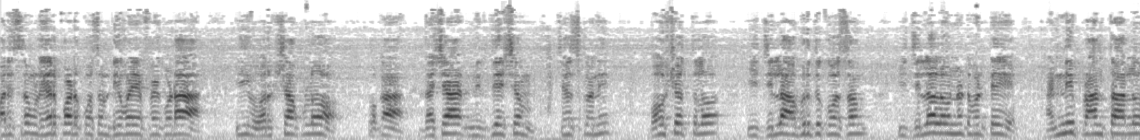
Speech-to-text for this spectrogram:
పరిశ్రమల ఏర్పాటు కోసం డివైఎఫ్ఐ కూడా ఈ వర్క్ షాప్లో ఒక దశ నిర్దేశం చేసుకుని భవిష్యత్తులో ఈ జిల్లా అభివృద్ధి కోసం ఈ జిల్లాలో ఉన్నటువంటి అన్ని ప్రాంతాలు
